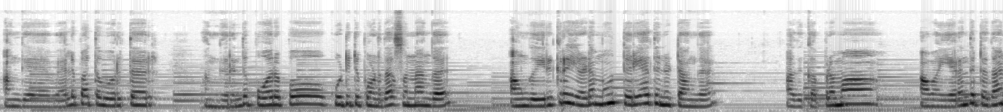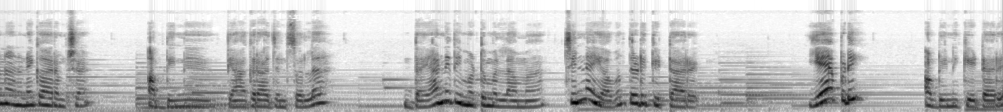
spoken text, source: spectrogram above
அங்க வேலை பார்த்த ஒருத்தர் அங்கிருந்து போறப்போ கூட்டிட்டு போனதா சொன்னாங்க. அவங்க இருக்கிற இடமும் தெரியாதுன்னுட்டாங்க. அதுக்கப்புறமா அவன் இறந்துட்டதா நான் நினைக்க ஆரம்பிச்சேன். அப்படின்னு தியாகராஜன் சொல்ல தயாநிதி மட்டும் இல்லாம சின்னையாவும் திடுக்கிட்டாரு. ஏன் அப்படி? அப்படின்னு கேட்டாரு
